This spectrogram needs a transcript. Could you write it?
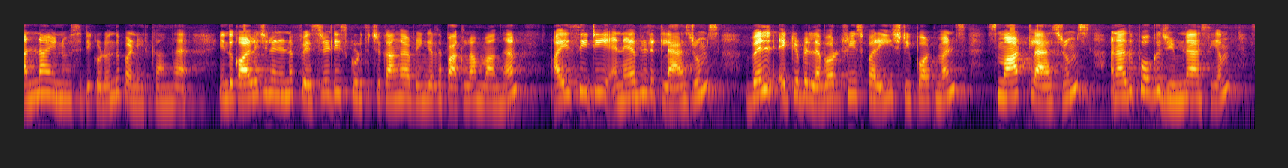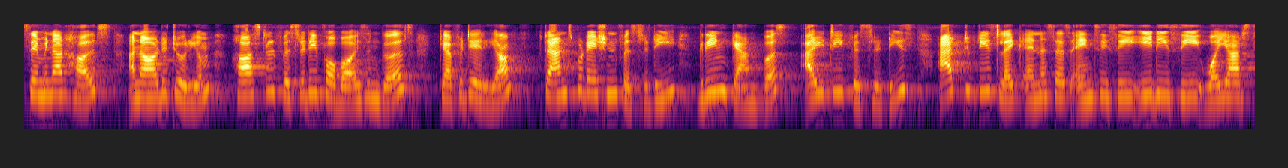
அண்ணா யூனிவர்சிட்டி கூட வந்து பண்ணியிருக்காங்க இந்த காலேஜில் என்னென்ன ஃபெசிலிட்டிஸ் கொடுத்துட்ருக்காங்க அப்படிங்கிறத பார்க்கலாம் வாங்க ICT enabled class rooms well equipped laboratories for each departments smart class rooms and அது போக gymnasium seminar halls and auditorium hostel facility for boys and girls cafeteria transportation facility green campus IT facilities activities like NSS, NCC, EDC, YRC,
